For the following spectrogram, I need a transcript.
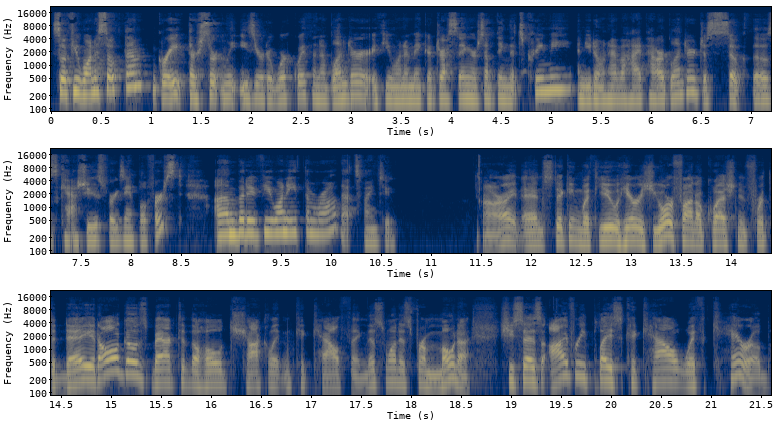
so if you want to soak them, great. They're certainly easier to work with in a blender. If you want to make a dressing or something that's creamy and you don't have a high power blender, just soak those cashews, for example, first. Um, but if you want to eat them raw, that's fine too. All right. And sticking with you, here is your final question for the day. It all goes back to the whole chocolate and cacao thing. This one is from Mona. She says, I've replaced cacao with carob.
